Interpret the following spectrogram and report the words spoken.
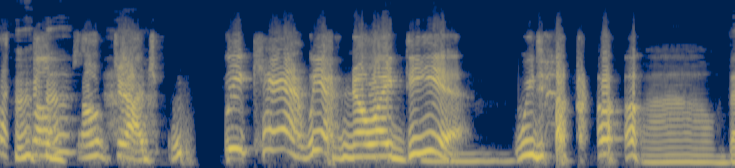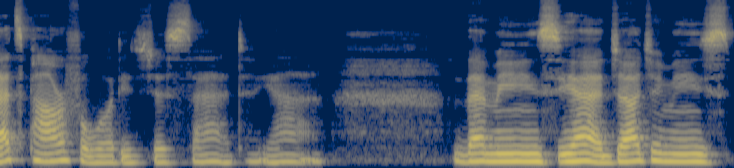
Like, well, don't judge. We can't. We have no idea. Mm. We don't. wow, that's powerful. What you just said. Yeah. That means, yeah, judging means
